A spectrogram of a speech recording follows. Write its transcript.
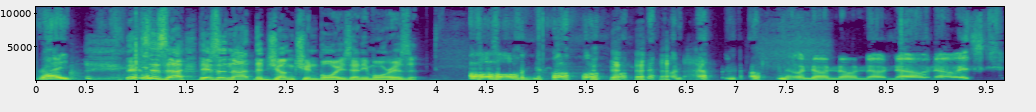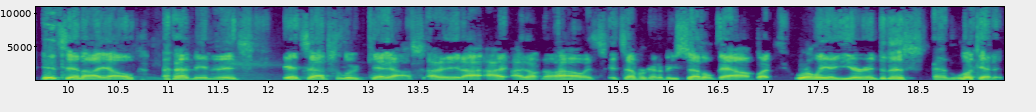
Right. This is uh this is not the Junction Boys anymore, is it? Oh no. No, no, no, no, no, no, no, no. It's it's NIL. I mean it's it's absolute chaos. I mean, I, I, I don't know how it's it's ever going to be settled down, but we're only a year into this, and look at it.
